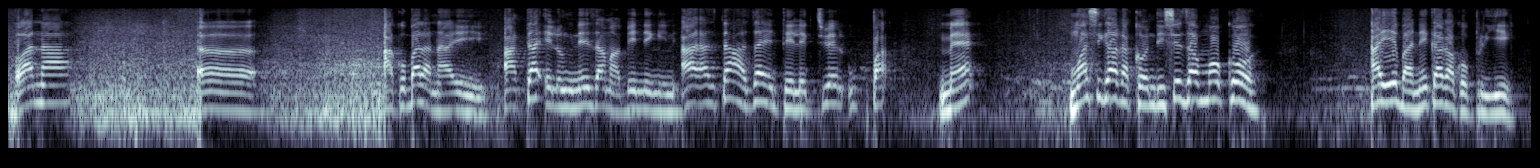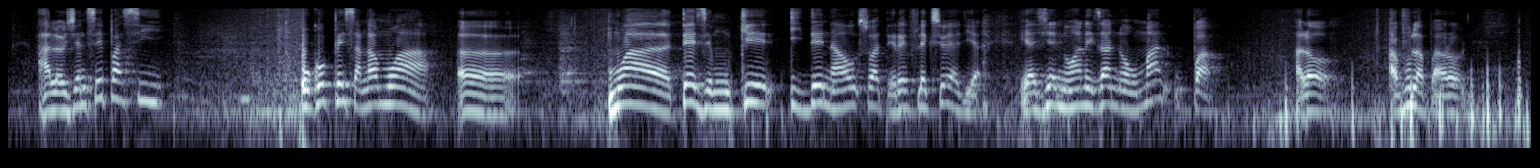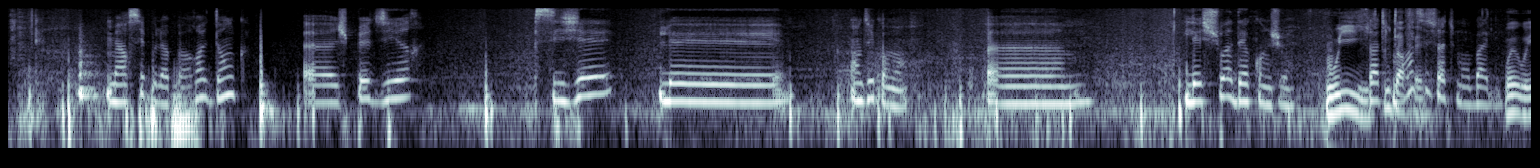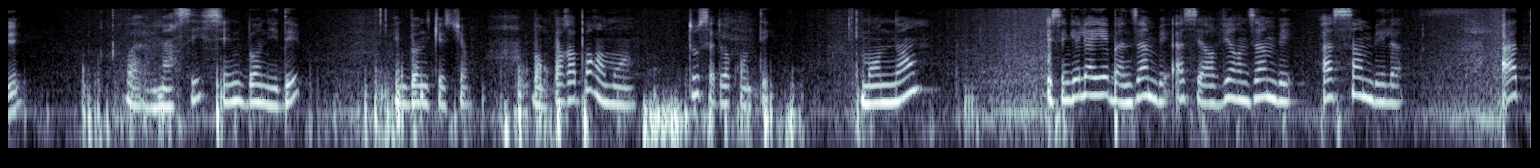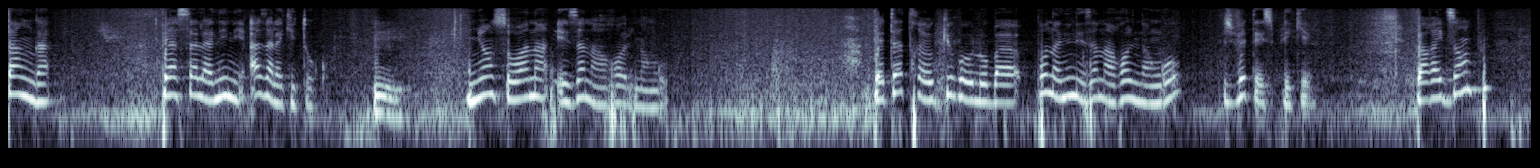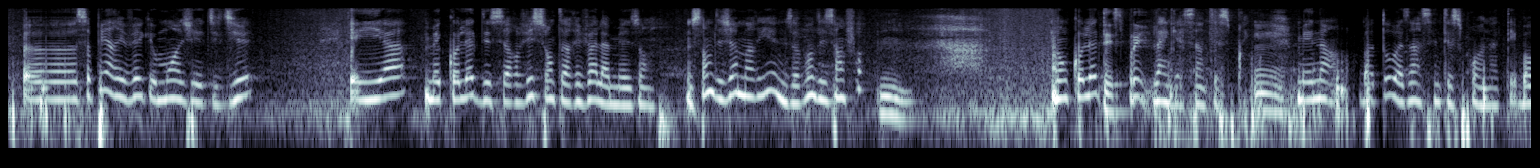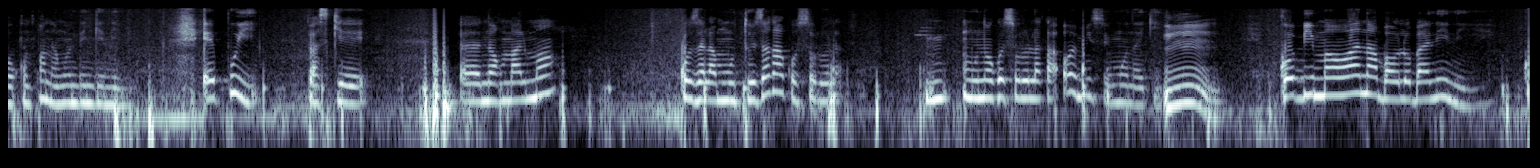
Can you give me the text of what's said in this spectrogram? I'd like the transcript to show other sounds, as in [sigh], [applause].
wana uh, akobala na ye. Ata elongi na eza mabe ndenge nini. Ata aza intellectuel ou pas mais mwasi kaka condition eza moko. Ayeba ne kaka koprie alors je ne sais pas si okopesanga mwa uh, mwa thèse moke idée na yo soit réflexion ya, ya, jeune wana eza normal ou pas? Alors à vous la parole Merci pour la parole. Donc, euh, je peux dire, si j'ai le... On dit comment? Euh, Les choix d'un conjoint. oui Soit tout à fait soit mon bali. oui oui Ouais, merci, c'est une bonne idée, une bonne question. Bon, par rapport à moi, tout ça doit compter. Mon nom, esengeli ayeba nzambe aservir nzambe asambela atanga mpe asala nini azala kitoko Hmm. nyonso wana eza na role nango peut-être okoki koloba mpona nini eza na role nango je vais t'expliquer par exemple euh, ça peut arriver que moi j'ai étudié et il y a mes collègues de service sont arrivés à la maison nous sommes déjà mariés nous avons des enfants Hmm. mon collègue Saint-Esprit. langue saint-esprit Hmm. maintenant bato baza na saint-esprit wana te bakokomprendre yango ndenge nini et puis parce que euh, normalement kozala moto eza kaka kosolola M- monoko esololaka oyo miso emonaki Hmm. kobima wana baoloba nini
